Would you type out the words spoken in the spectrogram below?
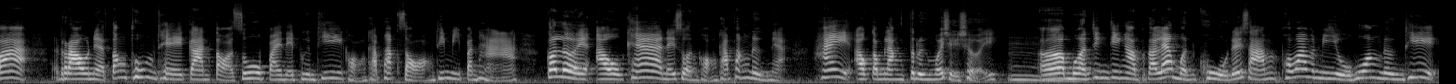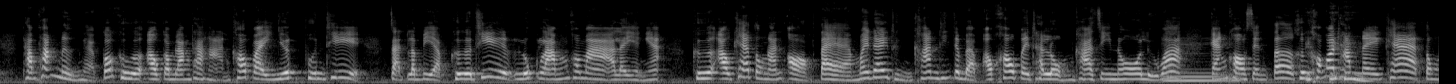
ว่าเราเนี่ยต้องทุ่มเทการต่อสู้ไปในพื้นที่ของทัพภาคสองที่มีปัญหา ก็เลยเอาแค่ในส่วนของทัพภาคหนึ่งเนี่ยให้เอากำลังตรึงไว้เฉยๆมเออเหมือนจริงๆอะตอนแรกเหมือนขู่ด้วยซ้ำเพราะว่ามันมีอยู่ห่วงหนึ่งที่ทัพภาคหนึ่งเนี่ยก็คือเอากำลังทหารเข้าไปยึดพื้นที่จัดระเบียบคือที่ลุกล้ำเข้ามาอะไรอย่างเงี้ย คือเอาแค่ตรงนั้นออกแต่ไม่ได้ถึงขั้นที่จะแบบเอาเข้าไปถล่มคาสิโน หรือว่าอืมแก๊ง call center คือเขาก็ทำในแค่ตรง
